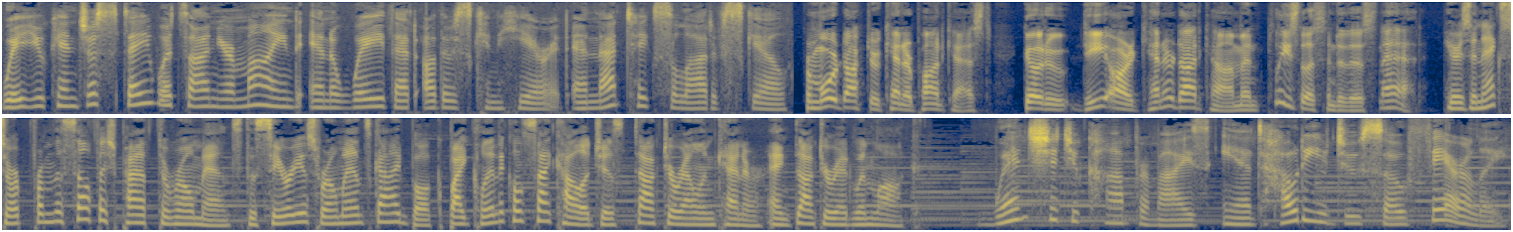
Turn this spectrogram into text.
where you can just say what's on your mind in a way that others can hear it. And that takes a lot of skill. For more Dr. Kenner podcast, go to drkenner.com and please listen to this ad. Here's an excerpt from The Selfish Path to Romance, the Serious Romance Guidebook by clinical psychologist Dr. Ellen Kenner and Dr. Edwin Locke. When should you compromise and how do you do so fairly?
